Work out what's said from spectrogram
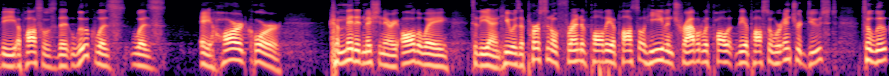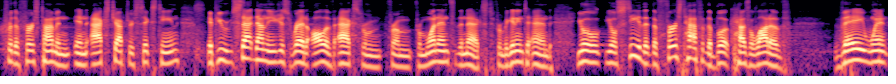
the apostles that Luke was was a hardcore committed missionary all the way to the end. He was a personal friend of Paul the Apostle. He even traveled with Paul the Apostle. We're introduced to Luke for the first time in, in Acts chapter 16. If you sat down and you just read all of Acts from, from, from one end to the next, from beginning to end, you'll, you'll see that the first half of the book has a lot of they went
